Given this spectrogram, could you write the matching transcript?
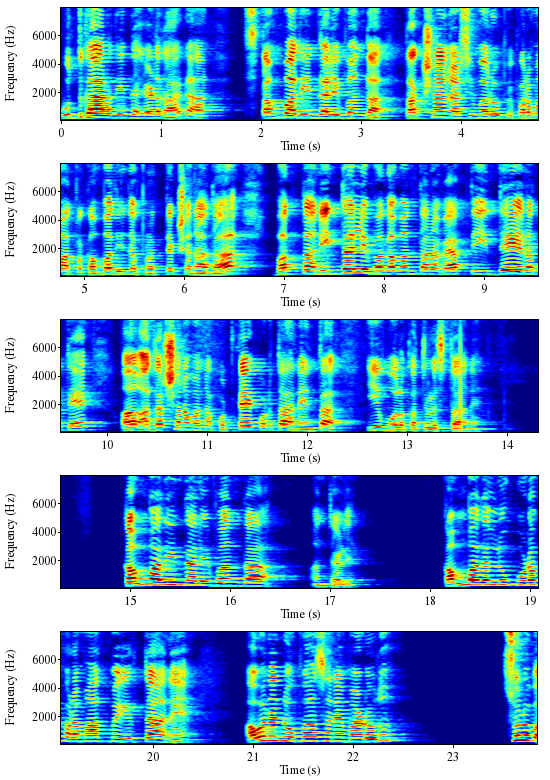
ಉದ್ಗಾರದಿಂದ ಹೇಳಿದಾಗ, ಸ್ತಂಭದಿಂದಲೇ ಬಂದ ತಕ್ಷಣ ನರಸಿಂಹರೂಪಿ ಪರಮಾತ್ಮ ಕಂಬದಿಂದ ಪ್ರತ್ಯಕ್ಷನಾದ ಭಕ್ತನಿದ್ದಲ್ಲಿ ಭಗವಂತನ ವ್ಯಾಪ್ತಿ ಇದ್ದೇ ಇರುತ್ತೆ. ಆ ದರ್ಶನವನ್ನು ಕೊಟ್ಟೇ ಕೊಡ್ತಾನೆ ಅಂತ ಈ ಮೂಲಕ ತಿಳಿಸ್ತಾನೆ. ಕಂಬದಿಂದಲೇ ಬಂದ ಅಂಥೇಳಿ ಕಂಬದಲ್ಲೂ ಕೂಡ ಪರಮಾತ್ಮ ಇರ್ತಾನೆ. ಅವನನ್ನು ಉಪಾಸನೆ ಮಾಡೋದು ಸುಲಭ.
